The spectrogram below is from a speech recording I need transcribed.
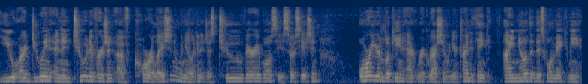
You are doing an intuitive version of correlation when you're looking at just two variables, the association, or you're looking at regression when you're trying to think, I know that this will make me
